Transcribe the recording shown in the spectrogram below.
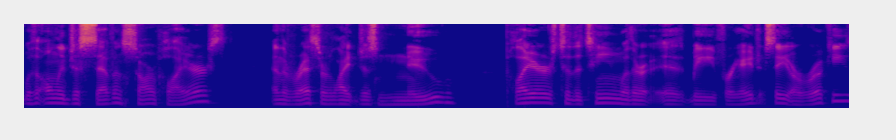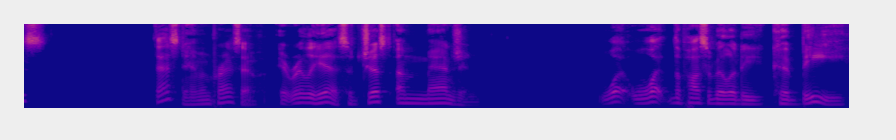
with only just seven star players, and the rest are like just new players to the team, whether it be free agency or rookies. That's damn impressive. It really is. So just imagine what what the possibility could be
